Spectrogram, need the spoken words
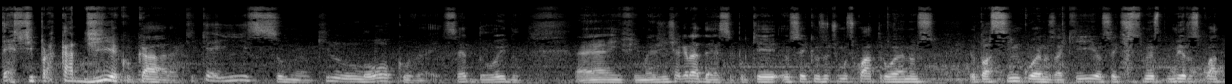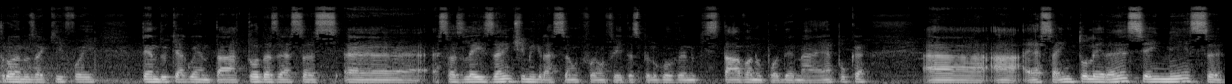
teste pra cardíaco, cara. Que que é isso, meu? Que louco, velho. Isso é doido. É, enfim, mas a gente agradece, porque eu sei que os últimos quatro anos, eu tô há cinco anos aqui, eu sei que os meus primeiros quatro anos aqui foi tendo que aguentar todas essas, é, essas leis anti-imigração que foram feitas pelo governo que estava no poder na época, a, a, essa intolerância imensa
